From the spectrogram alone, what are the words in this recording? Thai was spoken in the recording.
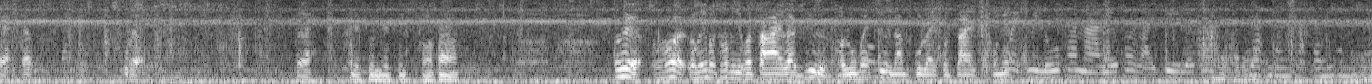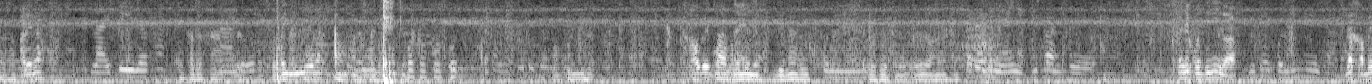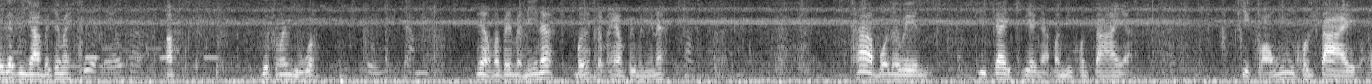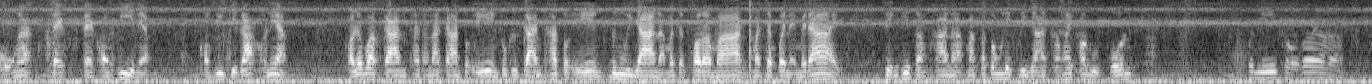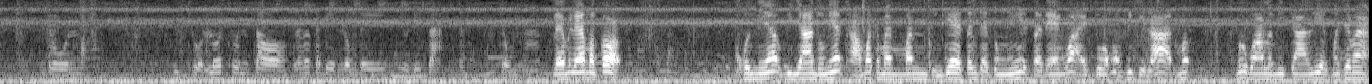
ชนอย่าชนสองสามเอ้ยเอ้ยตรงนี้มันเขามีคนตายแล้วชื่อเขารู้ไหมชื่อนามสกุลอะไรคนตายคนเนี้ยไม่ไม่รู้ค่ะนานแล้วค่ะหลายปีแล้วค่ะอะไรนะหลายปีแล้วค่ะขอโทษครับนานแล้วผมไม่รู้นะเขาเป็นป้าคนไปไหนเลยอยู่หน้าที่คนเออเออเออเอาเขาได้เมียอยู่ที่บ้านเธอไม่ใช่คนที่นี่เหรอไม่ใช่คนที่นี่ค่ะแล้วเขาไม่เรียกวิญญาณไปใช่ไหมเรียกแล้วค่ะ เรียกทำไมอยู่วะเนี่ยมันเป็นแบบนี้นะเบิร์ดกับแฮมเป็นแบบนี้นะ ถ้าบริเวณที่ใกล้เคียงอะมันมีคนตายอะจิตของคนตายโหงอะ แต่แต่ของพี่เนี่ย ของพี่จิระเขาเนี่ยเขาเรียกว่าการพัฒนาการตัวเองก็คือการฆ่าตัวเอง ซึ่งวิญญาณอะมันจะทรมานมันจะไปไหนไม่ได้ สิ่งที่สำคัญอะมันก็ต้องเรียกวิญญาณเขาให้เขาหลุดพ้น คนนี้เขาก็โดนชนรถชนตอแล้วก็กระเด็นลงไปอยู่ในสระ จมน้ำแล้วแล้วมันก็ คนเนี้ยวิญญาณตรงเนี้ยถามว่าทำไมมันถึงแย่ตั้งแต่ตรงนี้ แสดงว่าไอ้ตัวของพี่จิระเมื่อเมื่อวานเรามีการเรียกมันใช่ไหม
